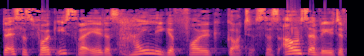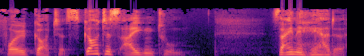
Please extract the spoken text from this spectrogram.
Da ist das Volk Israel, das heilige Volk Gottes, das auserwählte Volk Gottes, Gottes Eigentum, seine Herde.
